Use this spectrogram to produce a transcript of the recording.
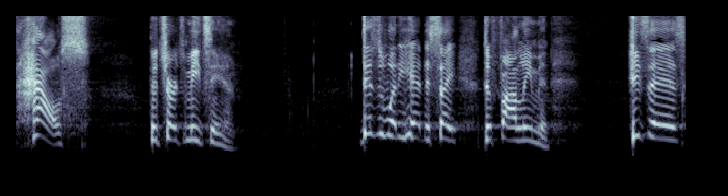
house the church meets in. This is what he had to say to Philemon. He says,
